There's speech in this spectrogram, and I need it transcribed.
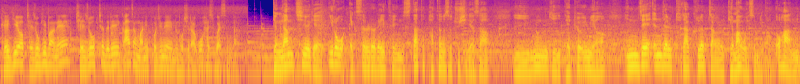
대기업 제조 기반의 제조업체들이 가장 많이 포진해 있는 도시라고 할 수가 있습니다. 경남 지역의 1호 엑셀러레이터인 스타트 파트너스 주식회사 이문기 대표이며 인재 엔젤 투자 클럽장을 겸하고 있습니다. 또한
